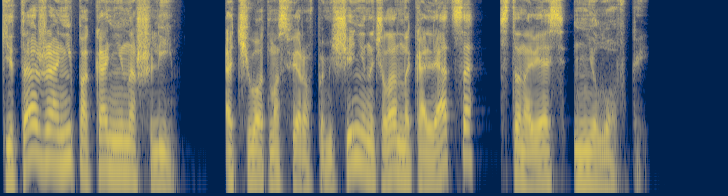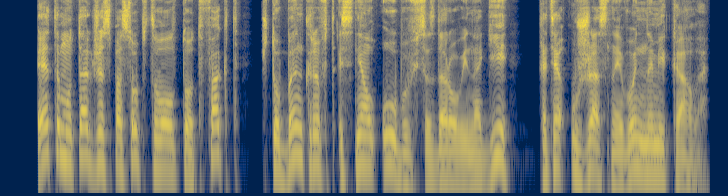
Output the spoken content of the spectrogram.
Кита же они пока не нашли, отчего атмосфера в помещении начала накаляться, становясь неловкой. Этому также способствовал тот факт, что Бэнкрофт снял обувь со здоровой ноги, хотя ужасная вонь намекала,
